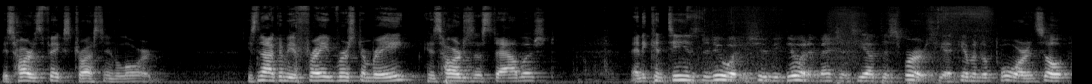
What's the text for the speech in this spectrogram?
His heart is fixed, trusting the Lord. He's not going to be afraid. Verse number eight, his heart is established. And he continues to do what he should be doing. It mentions he hath dispersed, he hath given to the poor. And so,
